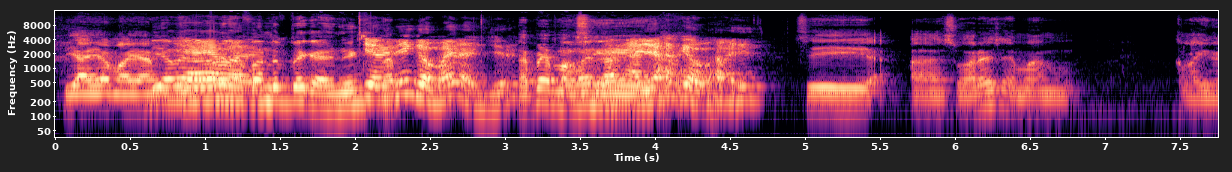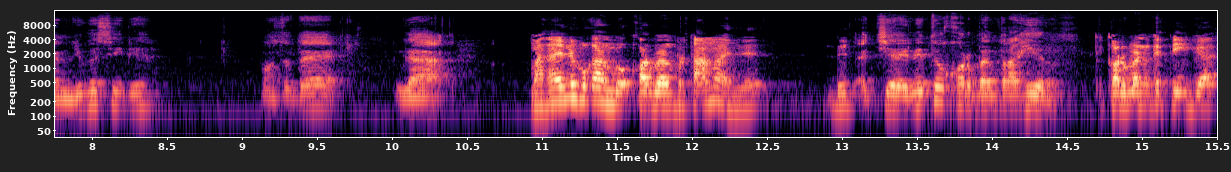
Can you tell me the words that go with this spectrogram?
Di ayam-ayam. Dia Iya, main iya. Van de Beek anjing. Cielini nggak main anjir. Tapi emang si Ayah nggak main. si eh, Suarez emang kelainan juga sih dia. Maksudnya nggak Masalah ini bukan bu- korban pertama. Di Cia ini tuh korban terakhir. korban ketiga.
